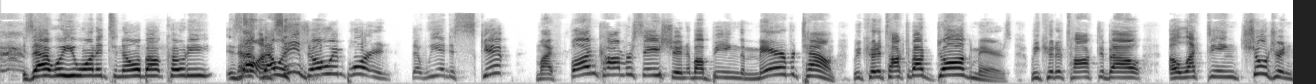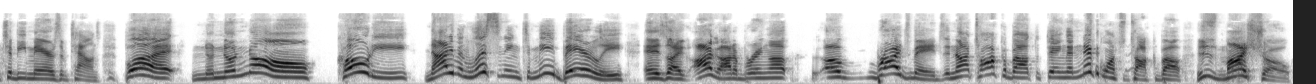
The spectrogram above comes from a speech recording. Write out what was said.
Is that what you wanted to know about Cody? Is No, that I'm that was saying- so important that we had to skip my fun conversation about being the mayor of a town. We could have talked about dog mayors. We could have talked about electing children to be mayors of towns. But no, no, no. Cody, not even listening to me barely, is like, I got to bring up uh, bridesmaids and not talk about the thing that Nick wants to talk about. This is my show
